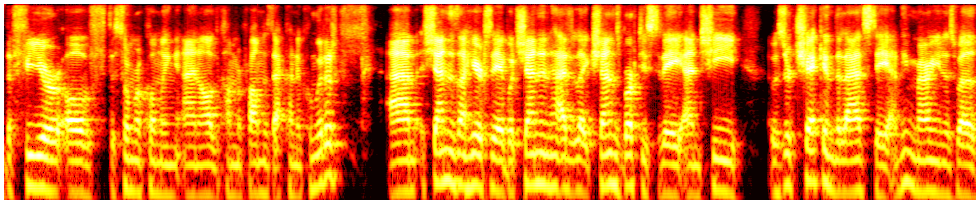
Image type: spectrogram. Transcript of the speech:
the fear of the summer coming and all the common problems that kind of come with it um shannon's not here today but shannon had like shannon's birthday's today and she it was her check-in the last day i think marion as well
